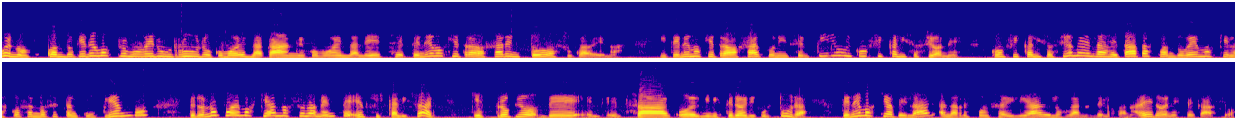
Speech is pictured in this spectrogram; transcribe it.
Bueno, cuando queremos promover un rubro como es la carne, como es la leche, tenemos que trabajar en toda su cadena y tenemos que trabajar con incentivos y con fiscalizaciones. Con fiscalizaciones en las etapas cuando vemos que las cosas no se están cumpliendo, pero no podemos quedarnos solamente en fiscalizar, que es propio del SAC o del Ministerio de Agricultura. Tenemos que apelar a la responsabilidad de los, de los ganaderos en este caso,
